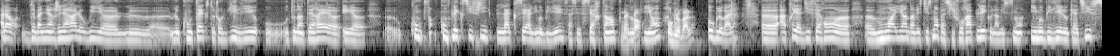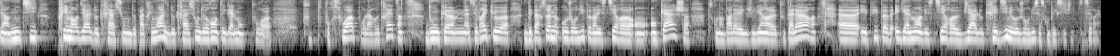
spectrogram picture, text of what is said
Alors, de manière générale, oui, euh, euh, le, contexte aujourd'hui lié au, taux d'intérêt euh, et complexifie l'accès à l'immobilier, ça c'est certain pour nos clients. Au global Au global. après, il y a différents moyens d'investissement parce qu'il faut rappeler que l'investissement immobilier locatif, c'est un outil primordial de création de patrimoine et de création de rente également pour, pour, soi, pour la retraite. Donc, c'est vrai que des personnes aujourd'hui peuvent investir en, en cash, parce qu'on en parlait avec Julien tout à l'heure, et puis peuvent également investir euh, via le crédit, mais aujourd'hui, ça se complexifie, c'est vrai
